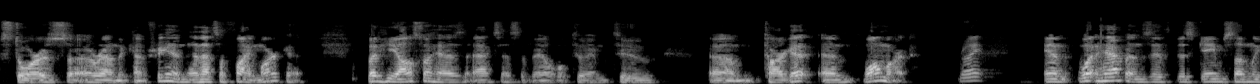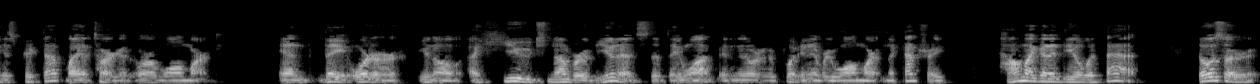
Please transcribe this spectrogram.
stores uh, around the country, and, and that's a fine market. But he also has access available to him to um, Target and Walmart. Right. And what happens if this game suddenly is picked up by a Target or a Walmart? and they order, you know, a huge number of units that they want in order to put in every Walmart in the country. How am I going to deal with that? Those are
